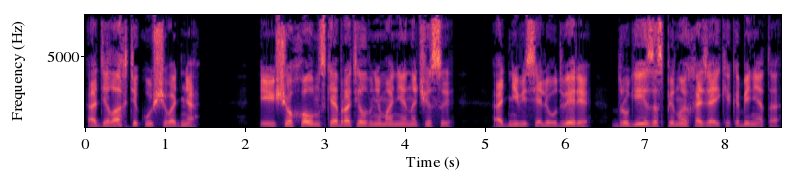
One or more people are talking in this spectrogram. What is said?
о делах текущего дня. И еще Холмский обратил внимание на часы. Одни висели у двери, другие за спиной хозяйки кабинета,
